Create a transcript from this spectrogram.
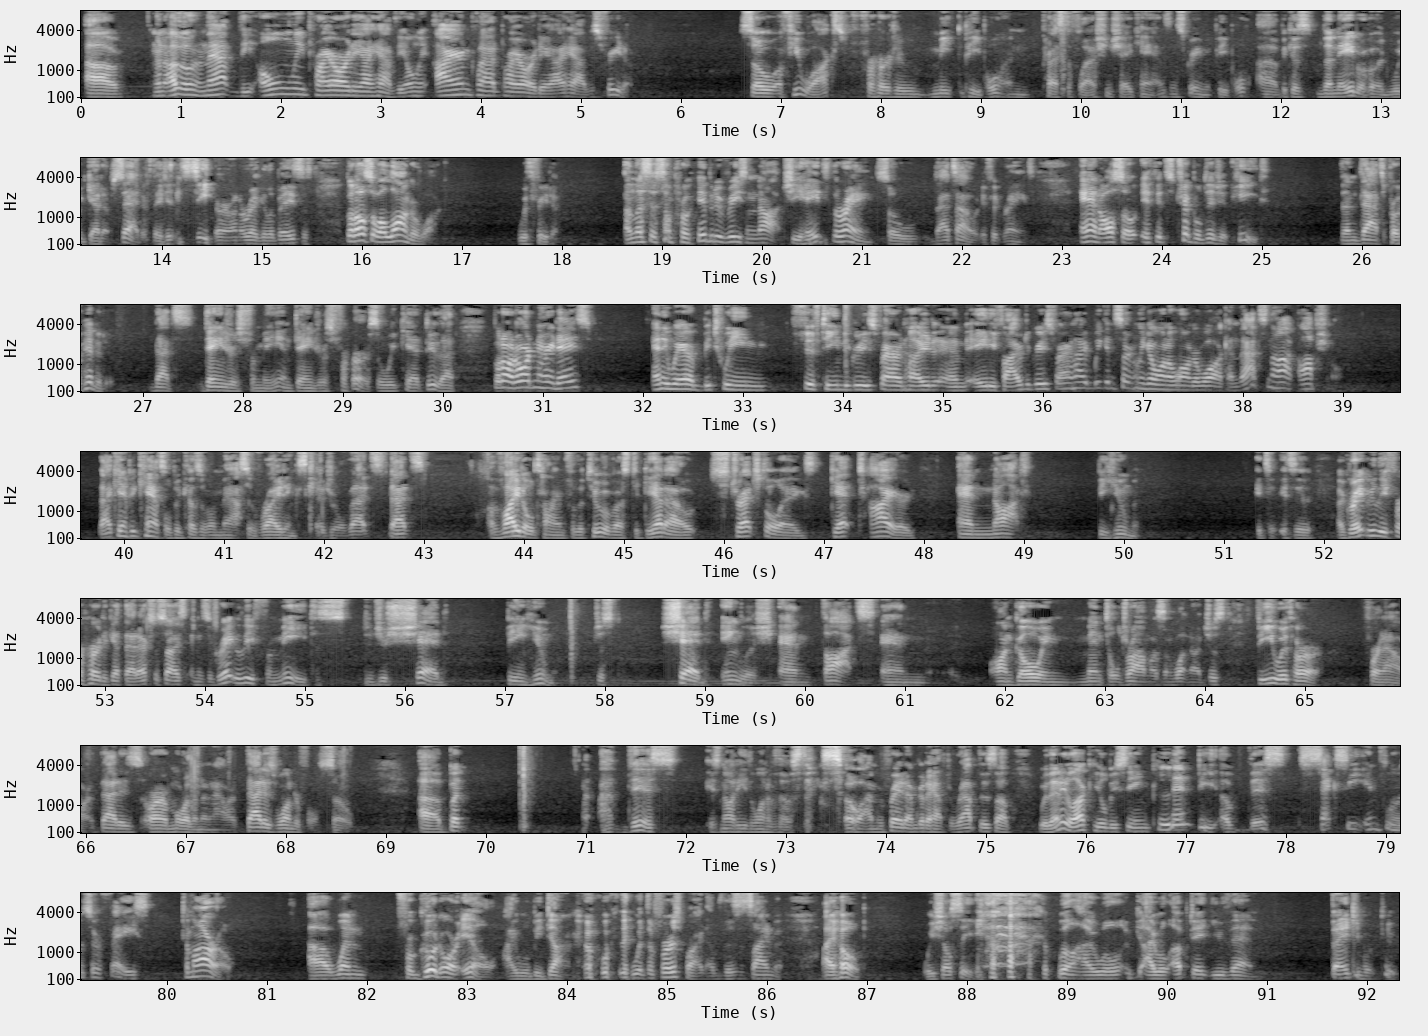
Uh, and other than that, the only priority I have, the only ironclad priority I have is Frida. So a few walks for her to meet the people and press the flesh and shake hands and scream at people, uh, because the neighborhood would get upset if they didn't see her on a regular basis. But also a longer walk with Frida, unless there's some prohibitive reason not. She hates the rain, so that's out if it rains. And also, if it's triple digit heat, then that's prohibitive. That's dangerous for me and dangerous for her, so we can't do that. But on ordinary days, anywhere between 15 degrees Fahrenheit and 85 degrees Fahrenheit, we can certainly go on a longer walk, and that's not optional. That can't be canceled because of a massive writing schedule. That's that's a vital time for the two of us to get out, stretch the legs, get tired, and not be human. It's a, it's a, a great relief for her to get that exercise, and it's a great relief for me to, to just shed being human. Just shed English and thoughts and ongoing mental dramas and whatnot. Just be with her for an hour. That is, or more than an hour. That is wonderful. So, uh, but uh, this is not either one of those things. So I'm afraid I'm going to have to wrap this up. With any luck, you'll be seeing plenty of this sexy influencer face tomorrow. Uh, when, for good or ill, I will be done with, the first part of this assignment. I hope. We shall see. well, I will. I will update you then. Thank you, BookTube.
